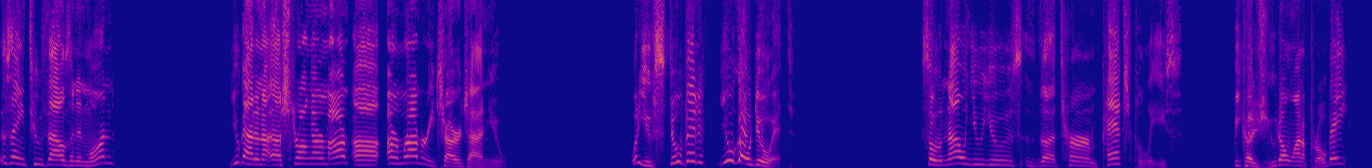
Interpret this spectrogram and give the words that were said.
This ain't 2001. You got an, a strong arm arm uh, arm robbery charge on you. What are you stupid? You go do it. So now you use the term patch police because you don't want to probate?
